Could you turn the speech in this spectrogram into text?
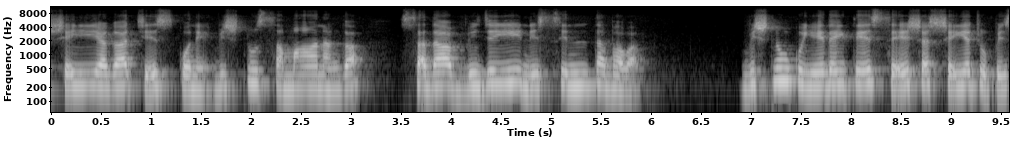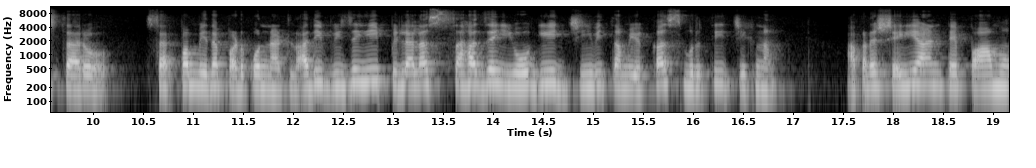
శయ్యగా చేసుకునే విష్ణు సమానంగా సదా విజయీ నిశ్చింత భవ విష్ణువుకు ఏదైతే శేష శయ్య చూపిస్తారో సర్పం మీద పడుకున్నట్లు. అది విజయీ పిల్లల సహజ యోగి జీవితం యొక్క స్మృతి చిహ్నం. అక్కడ శయ్య అంటే పాము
